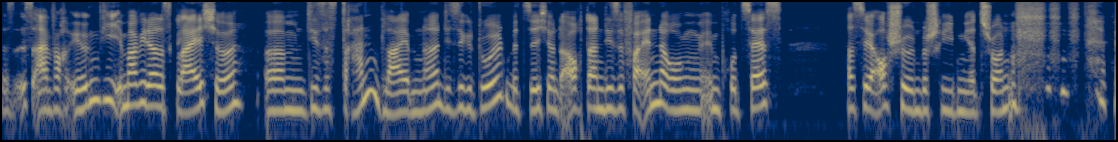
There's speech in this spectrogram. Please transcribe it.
Das ist einfach irgendwie immer wieder das Gleiche. Ähm, dieses Dranbleiben, ne? diese Geduld mit sich und auch dann diese Veränderungen im Prozess. Hast du ja auch schön beschrieben jetzt schon.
